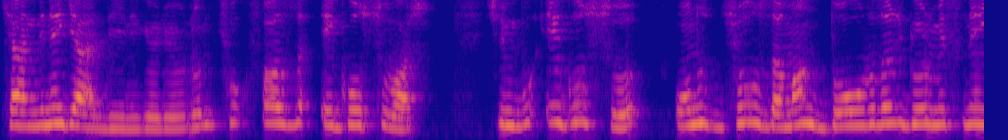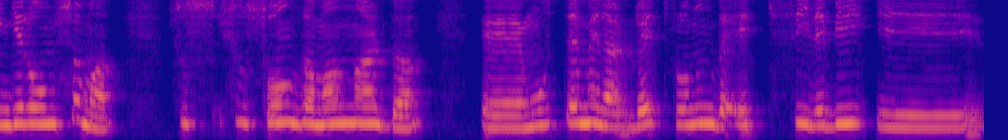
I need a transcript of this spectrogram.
kendine geldiğini görüyorum. Çok fazla egosu var. Şimdi bu egosu onu çoğu zaman doğruları görmesine engel olmuş ama şu, şu son zamanlarda e, muhtemelen retronun da etkisiyle bir e,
